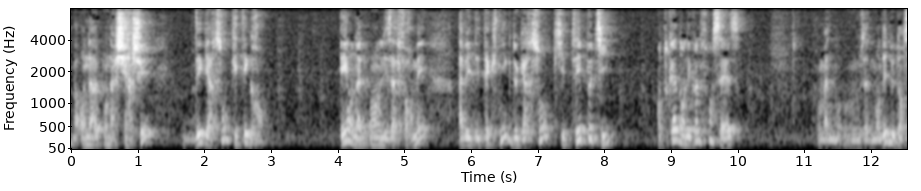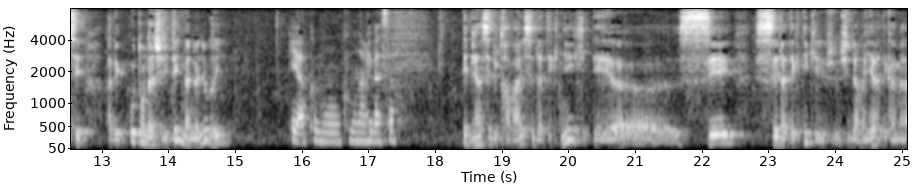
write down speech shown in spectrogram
bah, on, a, on a cherché des garçons qui étaient grands. Et on, les a formés avec des techniques de garçons qui étaient petits, en tout cas dans l'école française. On, nous a demandé de danser avec autant d'agilité une Manuel Legris. Et alors comment, comment on arrive à ça? Eh bien, c'est du travail, c'est de la technique, et euh, c'est la technique. Et Gilbert Maillère était quand même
